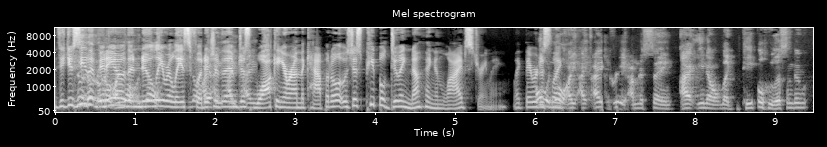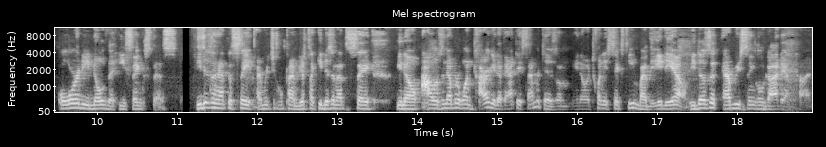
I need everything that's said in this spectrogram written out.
Did you see no, the no, no, video, I the newly no, released no, footage I- of them I- just I- walking around the Capitol? It was just people doing nothing and live streaming. Like they were oh, just oh like, no, I, I I agree. I'm just saying, I you know, like people who listen to him already know that he thinks this. He doesn't have to say it every single time, just like he doesn't have to say, you know, I was the number one target of anti-Semitism, you know, in 2016 by the ADL. He does it every single goddamn time.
